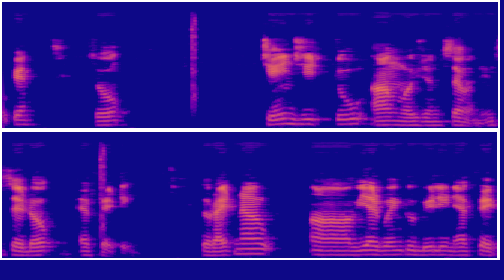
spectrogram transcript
Okay? So change it to ARM version 7 instead of FAT so right now uh, we are going to build in FAT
